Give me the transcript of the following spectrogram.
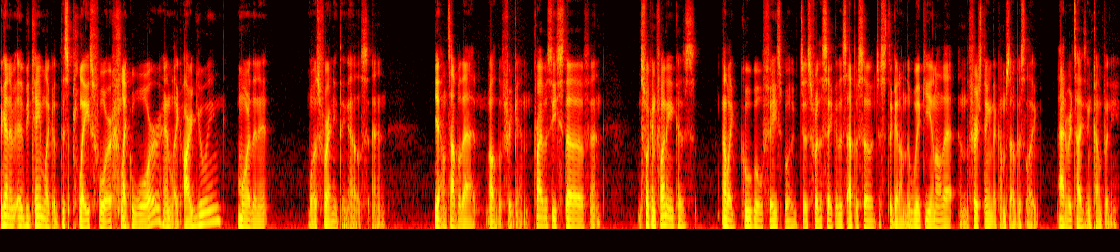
again it, it became like a, this place for like war and like arguing more than it was for anything else and yeah on top of that all the freaking privacy stuff and it's fucking funny because I like Google Facebook just for the sake of this episode, just to get on the wiki and all that. And the first thing that comes up is like advertising company.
